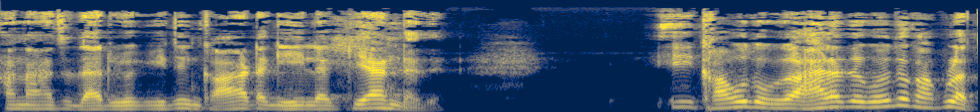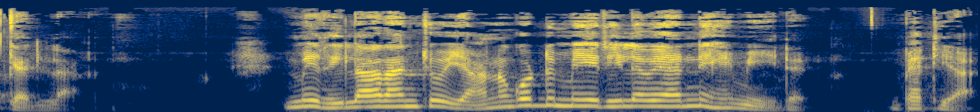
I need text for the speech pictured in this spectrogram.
අනාථ දරුවෙක් ඉතින් කාට ගිහිලා කියන්නද? ඒ කවුද ගහලාද කොහොද කකුලත් කැඩිලා. මේ රිලා රංචෝ යනකොට මේ රිලව යන්නේ හිමීට. පැටියා.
